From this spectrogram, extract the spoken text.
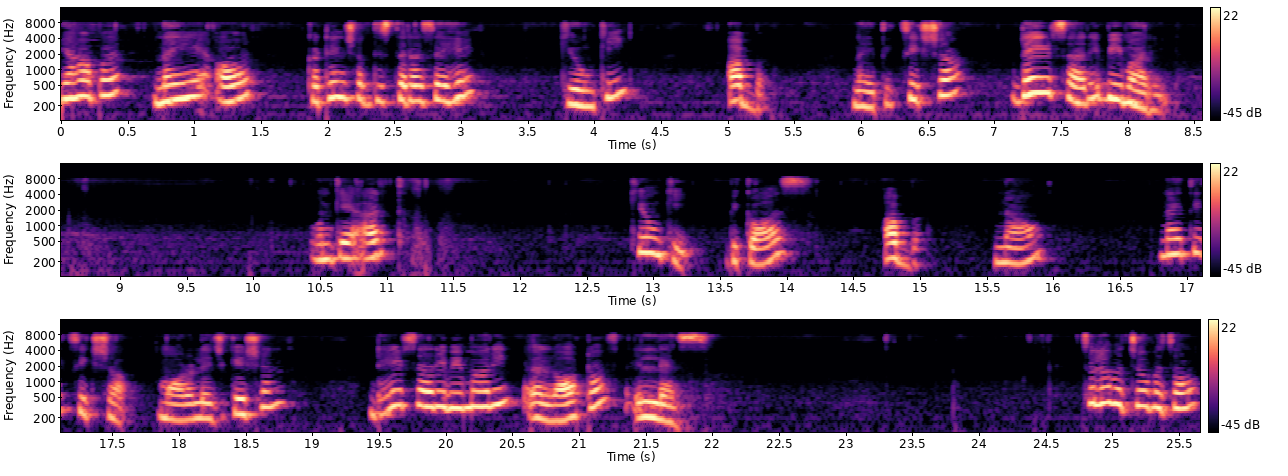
यहाँ पर नए और कठिन शब्द इस तरह से है, क्योंकि अब नैतिक शिक्षा ढेर सारी बीमारी। उनके अर्थ, क्योंकि बिकॉज़ अब नाउ नैतिक शिक्षा मॉरल एजुकेशन ढेर सारी बीमारी अ लॉट ऑफ़ इलनेस चलो बच्चों, बचाओ।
